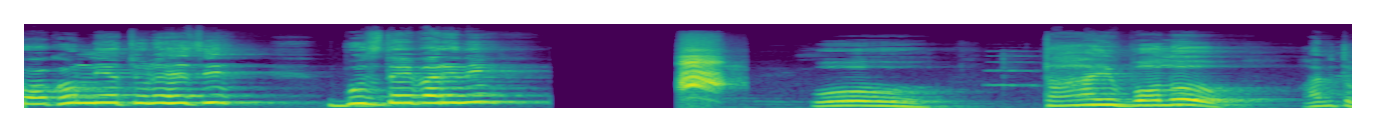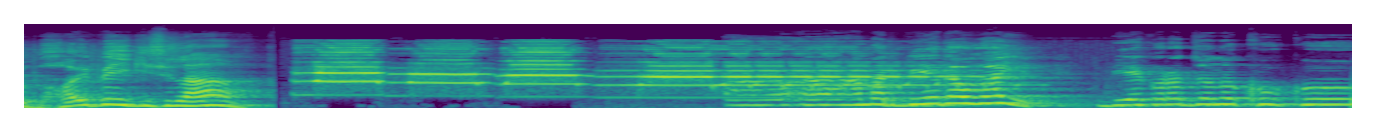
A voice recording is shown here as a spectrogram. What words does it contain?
কখন নিয়ে চলে এসেছি বুঝতেই পারিনি। ও তাই বলো আমি তো ভয় পেয়ে গেছিলাম। আমার বিয়ে দাও ভাই বিয়ে করার জন্য খুব খুব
